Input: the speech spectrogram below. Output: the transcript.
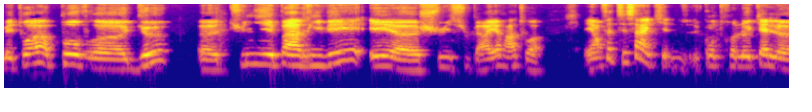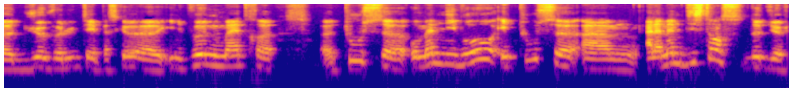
mais toi, pauvre euh, gueux, tu n'y es pas arrivé et euh, je suis supérieur à toi. Et en fait, c'est ça contre lequel Dieu veut lutter, parce que il veut nous mettre tous au même niveau et tous à la même distance de Dieu.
